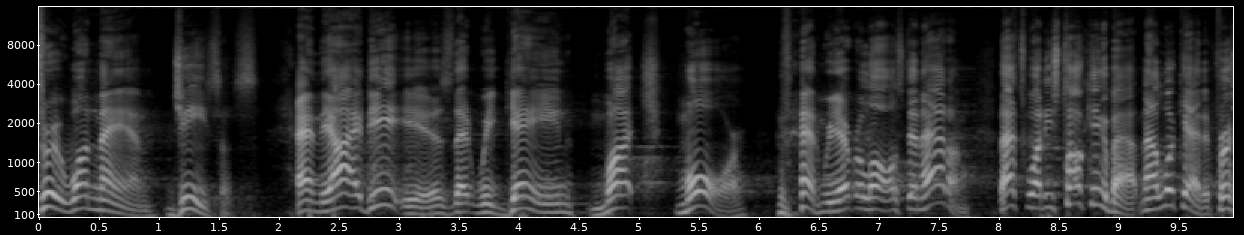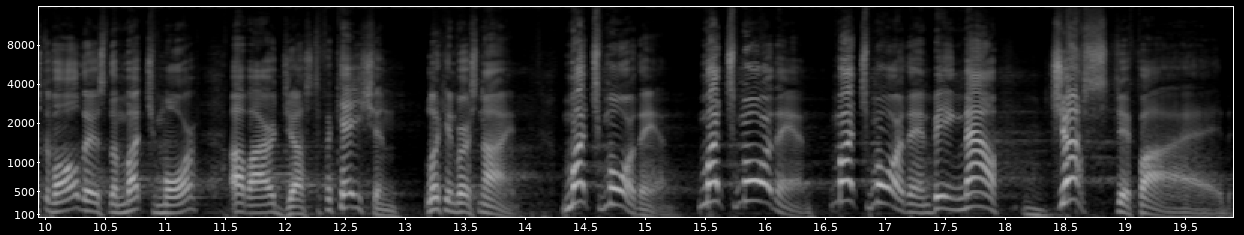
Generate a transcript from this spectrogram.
through one man, Jesus. And the idea is that we gain much more than we ever lost in Adam. That's what he's talking about. Now look at it. First of all, there's the much more of our justification. Look in verse 9. Much more than, much more than, much more than being now justified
